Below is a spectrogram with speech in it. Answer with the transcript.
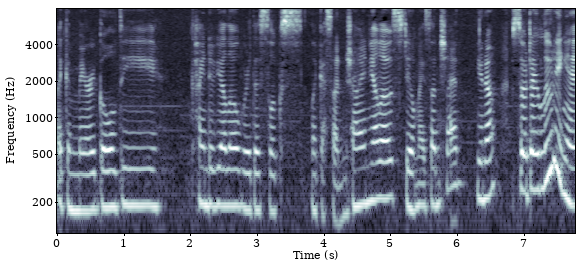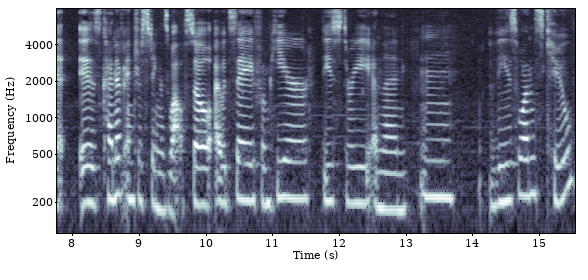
like a marigoldy kind of yellow where this looks like a sunshine yellow, steal my sunshine, you know? So diluting it is kind of interesting as well. So I would say from here, these three, and then mm, these ones too.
